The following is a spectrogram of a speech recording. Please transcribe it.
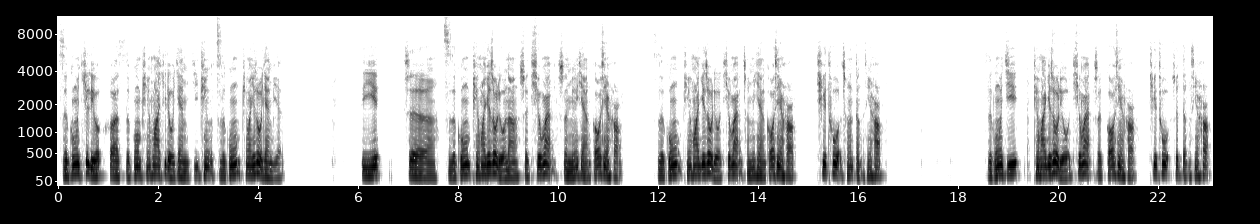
子宫肌瘤和子宫平滑肌瘤鉴别，平子宫平滑肌肉鉴别，第一。是子宫平滑肌肉瘤呢，是 T1 是明显高信号，子宫平滑肌肉瘤 T1 呈明显高信号，T2 呈等信号。子宫肌平滑肌肉瘤 T1 是高信号，T2 是等信号。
